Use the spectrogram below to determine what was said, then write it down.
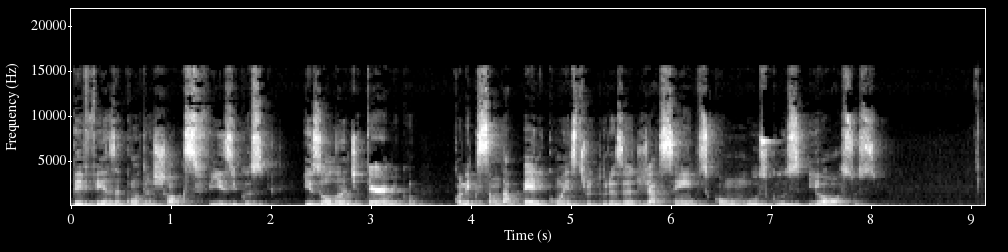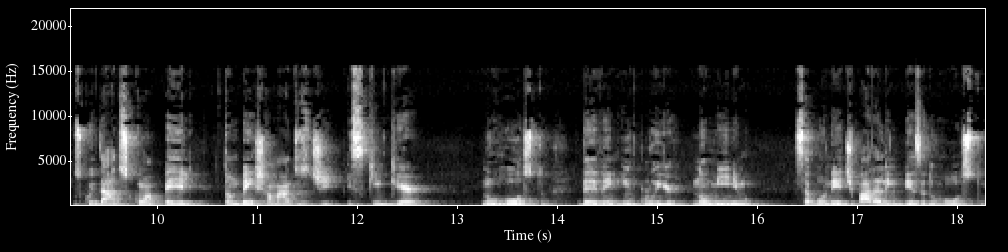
defesa contra choques físicos, isolante térmico, conexão da pele com estruturas adjacentes como músculos e ossos. Os cuidados com a pele, também chamados de skincare, no rosto devem incluir, no mínimo, sabonete para a limpeza do rosto,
